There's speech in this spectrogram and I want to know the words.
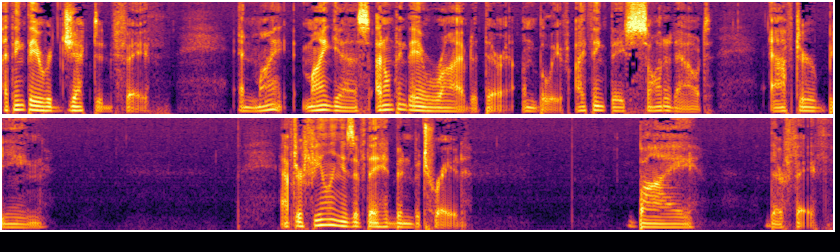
I think they rejected faith. And my my guess, I don't think they arrived at their unbelief. I think they sought it out after being after feeling as if they had been betrayed by their faith.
